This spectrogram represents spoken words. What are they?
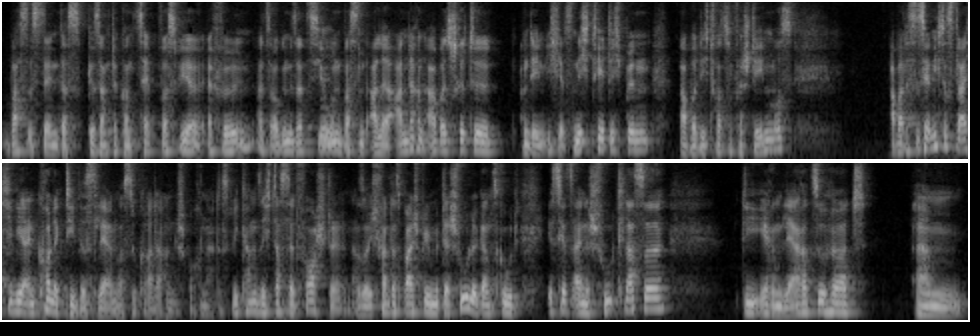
was ist denn das gesamte Konzept, was wir erfüllen als Organisation? Mhm. Was sind alle anderen Arbeitsschritte, an denen ich jetzt nicht tätig bin, aber die ich trotzdem verstehen muss? Aber das ist ja nicht das gleiche wie ein kollektives Lernen, was du gerade angesprochen hattest. Wie kann man sich das denn vorstellen? Also ich fand das Beispiel mit der Schule ganz gut. Ist jetzt eine Schulklasse, die ihrem Lehrer zuhört, ähm,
